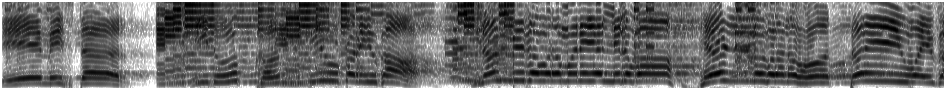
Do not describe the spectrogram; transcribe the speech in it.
ಲೇ ಮಿಸ್ಟರ್ ಇದು ಕಂಪ್ಯೂಟರ್ ಯುಗ ನಂಬಿದವರ ಮನೆಯಲ್ಲಿರುವ ಹೆಣ್ಣುಗಳನ್ನು ಹೊತ್ತೈವ ಯುಗ.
